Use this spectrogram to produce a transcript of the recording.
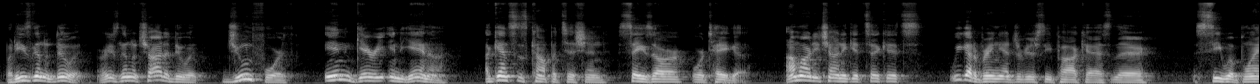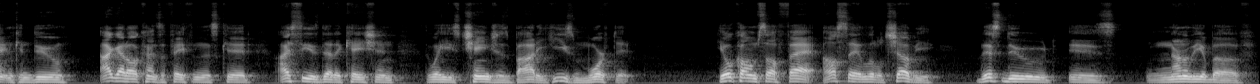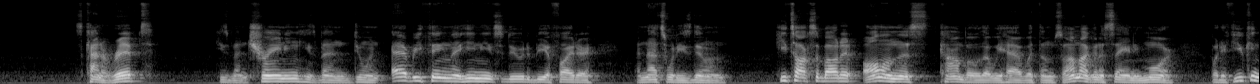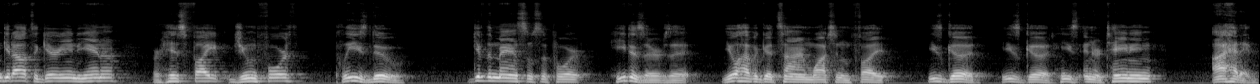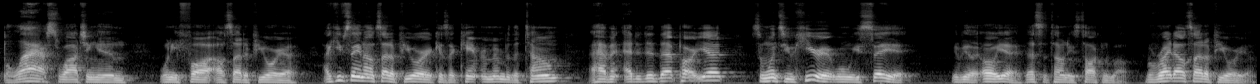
But he's going to do it, or he's going to try to do it June 4th in Gary, Indiana. against his competition, Cesar Ortega. I'm already trying to get tickets. We got to bring Edge of Your Seat podcast there, see what Blanton can do. I got all kinds of faith in this kid. I see his dedication, the way he's changed his body. He's morphed it. He'll call himself fat. I'll say a little chubby. This dude is none of the above. He's kind of ripped. He's been training. He's been doing everything that he needs to do to be a fighter, and that's what he's doing. He talks about it all on this combo that we have with him, so I'm not going to say any more. But if you can get out to Gary, Indiana for his fight June 4th, please do. Give the man some support. He deserves it. You'll have a good time watching him fight. He's good. He's good. He's entertaining. I had a blast watching him when he fought outside of Peoria. I keep saying outside of Peoria because I can't remember the town. I haven't edited that part yet. So once you hear it when we say it, you'll be like, oh yeah, that's the town he's talking about. But right outside of Peoria.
